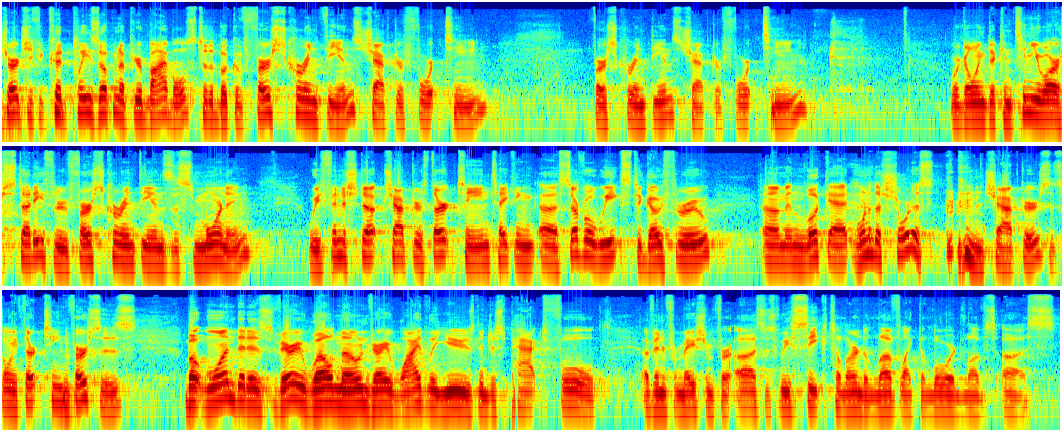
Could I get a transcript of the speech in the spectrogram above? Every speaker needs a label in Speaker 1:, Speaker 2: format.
Speaker 1: Church, if you could please open up your Bibles to the book of 1 Corinthians, chapter 14. 1 Corinthians, chapter 14. We're going to continue our study through 1 Corinthians this morning. We finished up chapter 13, taking uh, several weeks to go through um, and look at one of the shortest chapters. It's only 13 verses, but one that is very well known, very widely used, and just packed full of information for us as we seek to learn to love like the Lord loves us.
